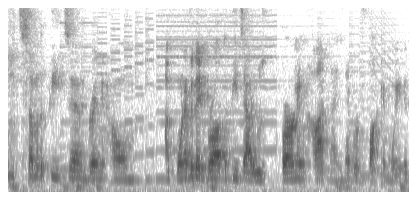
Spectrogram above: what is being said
eat some of the pizza and bring it home. Uh, whenever they brought the pizza out, it was burning hot, and I never fucking waited.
